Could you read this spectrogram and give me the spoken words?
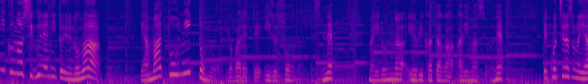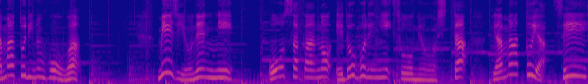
肉のしぐれ煮というのは大和煮とも呼ばれているそうなんですね。まあいろんな呼び方がありますよね。でこちらその大和煮の方は明治4年に大阪の江戸堀に創業した大和屋清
